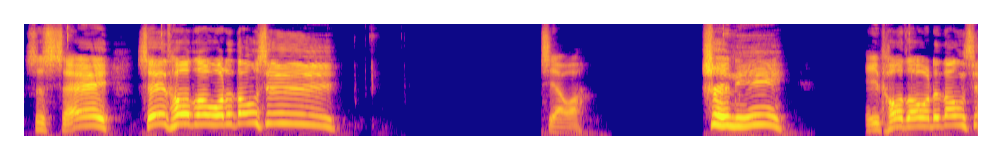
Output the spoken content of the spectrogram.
是谁？谁偷走我的东西？小啊，是你！你偷走我的东西，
